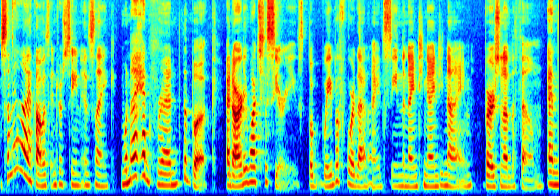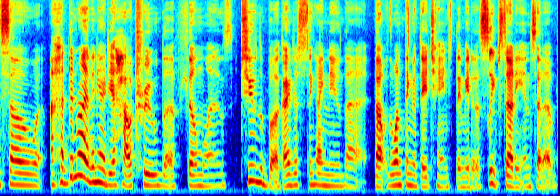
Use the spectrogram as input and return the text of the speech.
Something that I thought was interesting is like when I had read the book, I'd already watched the series, but way before that, I had seen the 1999 version of the film. And so I didn't really have any idea how true the film was to the book. I just think I knew that, that the one thing that they changed, they made it a sleep study instead of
